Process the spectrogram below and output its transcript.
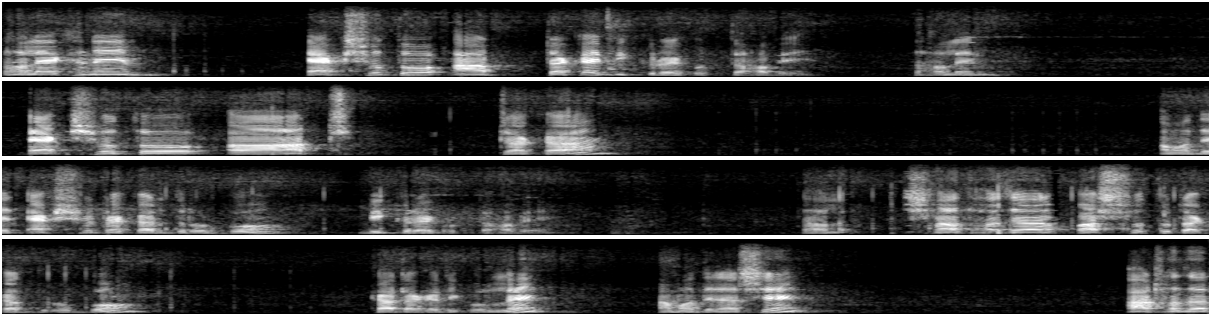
তাহলে এখানে একশত আট টাকায় বিক্রয় করতে হবে। তাহলে একশত আট টাকা আমাদের একশো টাকার দ্রব্য বিক্রয় করতে হবে। তাহলে সাত হাজার পাঁচশত টাকার দ্রব্য কাটাকাটি করলে আমাদের আসে আট হাজার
